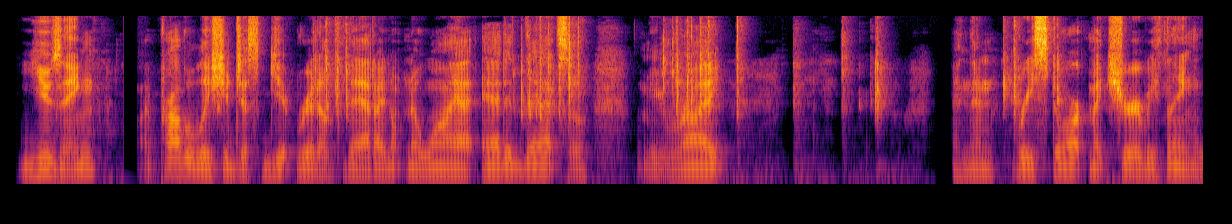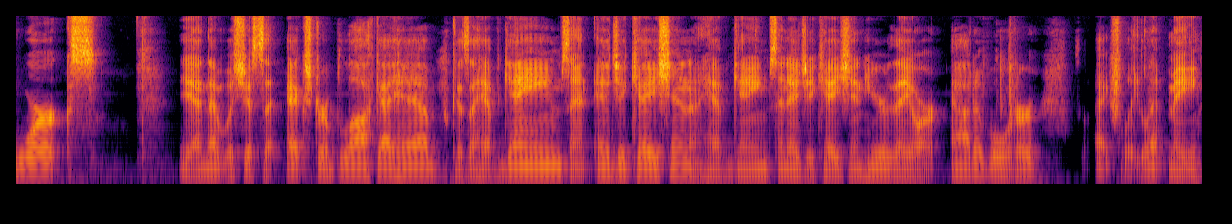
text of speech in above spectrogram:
using. I probably should just get rid of that. I don't know why I added that, so let me write and then restart, make sure everything works. Yeah, that was just an extra block I have because I have games and education. I have games and education here. They are out of order. So actually, let me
